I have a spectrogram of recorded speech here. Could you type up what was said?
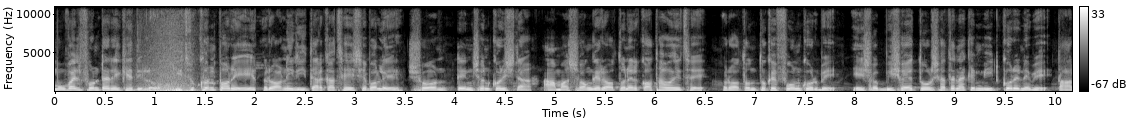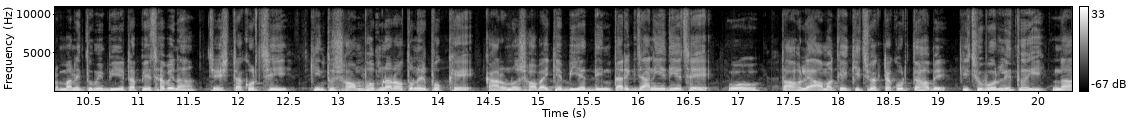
মোবাইল ফোনটা রেখে দিল। কিছুক্ষণ পরে রনি রিতার কাছে এসে বলে, শোন, টেনশন করিস না, আমার সঙ্গে রতনের কথা হয়েছে। রতন তোকে ফোন করবে। এসব বিষয়ে তোর সাথে নাকি মিট করে নেবে। তার মানে তুমি বিয়েটা পেছাবে না? চেষ্টা করছি। কিন্তু সম্ভব না রতনের পক্ষে। কারণ ও সবাইকে বিয়ের দিন তারিখ জানিয়ে দিয়েছে। ও তাহলে আমাকেই কিছু একটা করতে হবে। কিছু বললি তুই? না,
